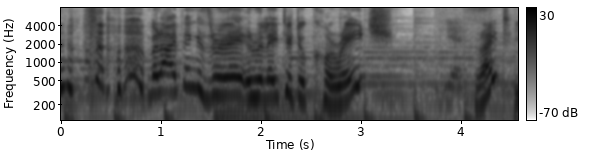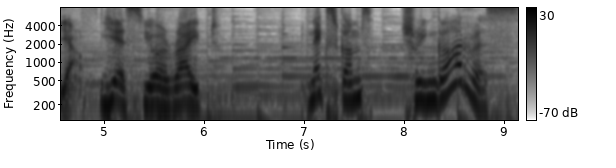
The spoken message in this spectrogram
But I think is related to courage right या yes you are right next comes श्रृंगार रस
